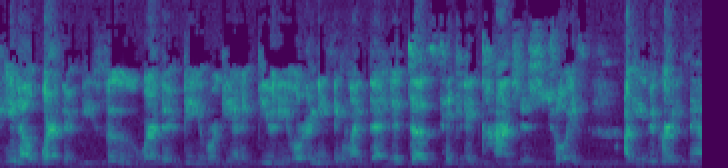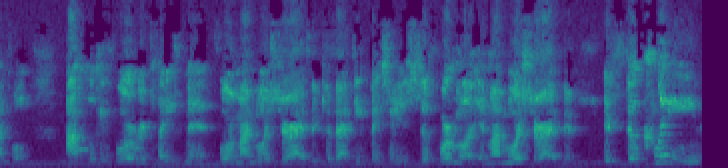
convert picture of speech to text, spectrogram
You know, whether it be food, whether it be organic beauty or anything like that, it does take a conscious choice. I'll give you a great example. I'm looking for a replacement for my moisturizer because I think they changed the formula in my moisturizer. It's still clean,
